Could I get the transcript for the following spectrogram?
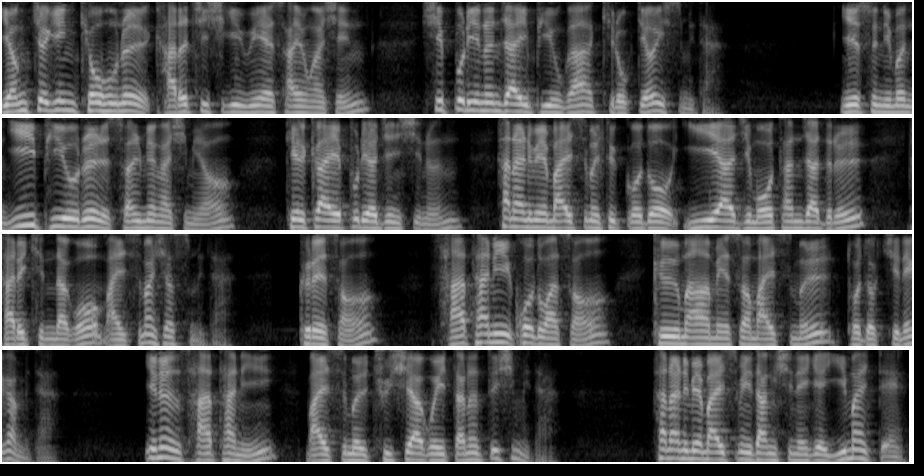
영적인 교훈을 가르치시기 위해 사용하신 씨 뿌리는 자의 비유가 기록되어 있습니다. 예수님은 이 비유를 설명하시며 길가에 뿌려진 씨는 하나님의 말씀을 듣고도 이해하지 못한 자들을 가리킨다고 말씀하셨습니다. 그래서 사탄이 곧 와서 그 마음에서 말씀을 도적질해 갑니다. 이는 사탄이 말씀을 주시하고 있다는 뜻입니다. 하나님의 말씀이 당신에게 임할 때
